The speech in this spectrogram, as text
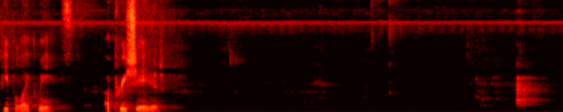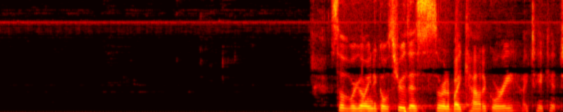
people like me. It's appreciated. So we're going to go through this sort of by category, I take it,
